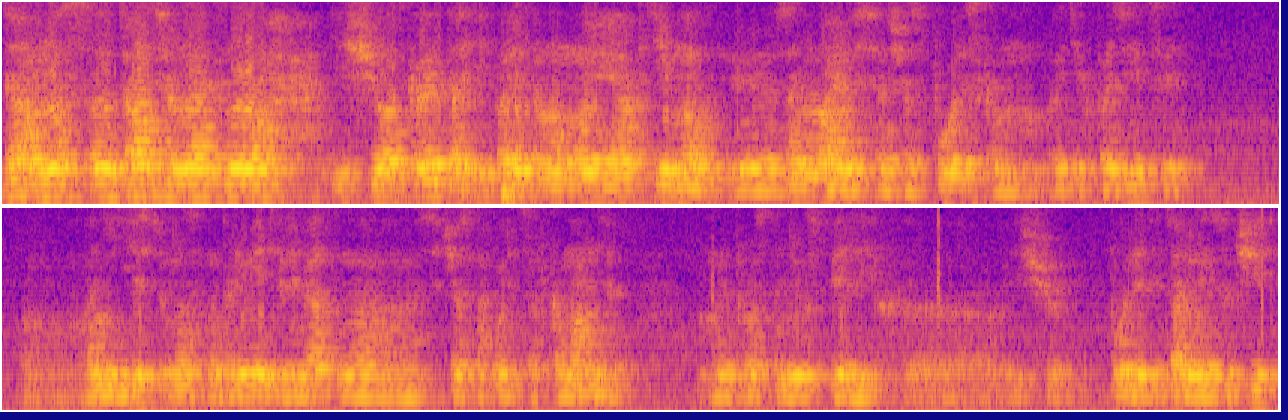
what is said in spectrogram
Да, у нас э, трансферное окно еще открыто, и поэтому мы активно э, занимаемся сейчас поиском этих позиций. Э, Они есть у нас на примете, ребята на- сейчас находятся в команде. Мы просто не успели их э, еще более детально изучить,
